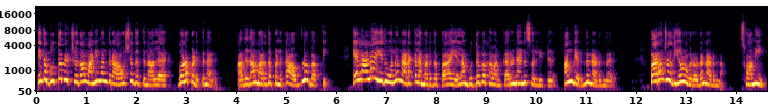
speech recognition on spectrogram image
இந்த புத்த பிக்ஷு தான் மணிமந்திர ஔஷதத்தினால குணப்படுத்தினாரு. அதுதான் மருதப்பனுக்கு அவ்வளோ பக்தி. என்னால இது ஒன்றும் நடக்கல மருதப்பா. எல்லாம் புத்த பகவான் கருணைன்னு சொல்லிட்டு அங்கிருந்து நடந்தாரு. பரஞ்சோதியும் அவரோட நடந்தான். சுவாமி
